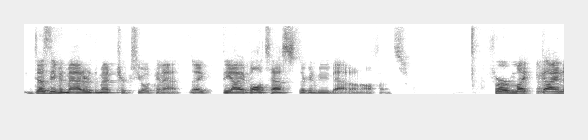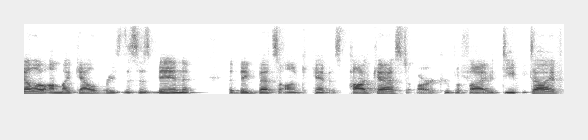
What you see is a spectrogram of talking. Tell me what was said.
it doesn't even matter the metrics you're looking at. Like the eyeball tests, they're going to be bad on offense. For Mike Ianniello, I'm Mike Calabrese. This has been the Big Bets on Campus podcast, our Group of Five deep dive.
